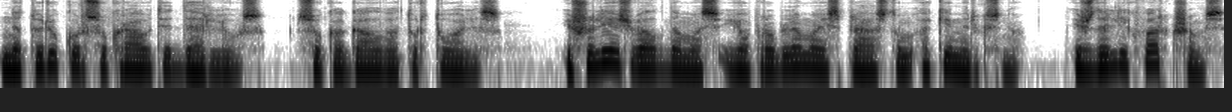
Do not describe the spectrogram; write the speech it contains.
Neturiu kur sukrauti derliaus, suka galva turtuolis. Iš šalies žvelgdamas jo problemą išspręstum akimirksniu. Išdalyk vargšams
